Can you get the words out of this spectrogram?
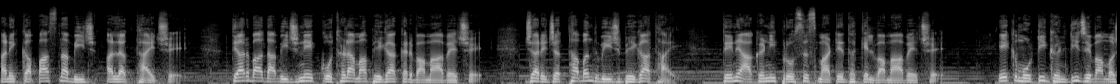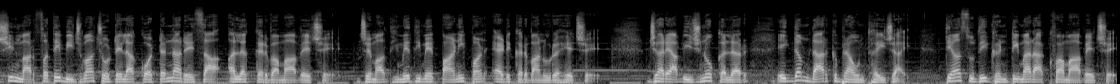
અને કપાસના બીજ અલગ થાય છે. ત્યારબાદ આ બીજને કોથળામાં ભેગા કરવામાં આવે છે. જ્યારે જથ્થાબંધ બીજ ભેગા થાય તેને આગળની પ્રોસેસ માટે ધકેલવામાં આવે છે. એક મોટી ઘંટી જેવા મશીન મારફતે બીજમાં ચોટેલા કોટનના રેસા અલગ કરવામાં આવે છે, જેમાં ધીમે ધીમે પાણી પણ એડ કરવાનું રહે છે. જ્યારે આ બીજનો કલર એકદમ ડાર્ક બ્રાઉન થઈ જાય, ત્યાં સુધી ઘંટીમાં રાખવામાં આવે છે.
